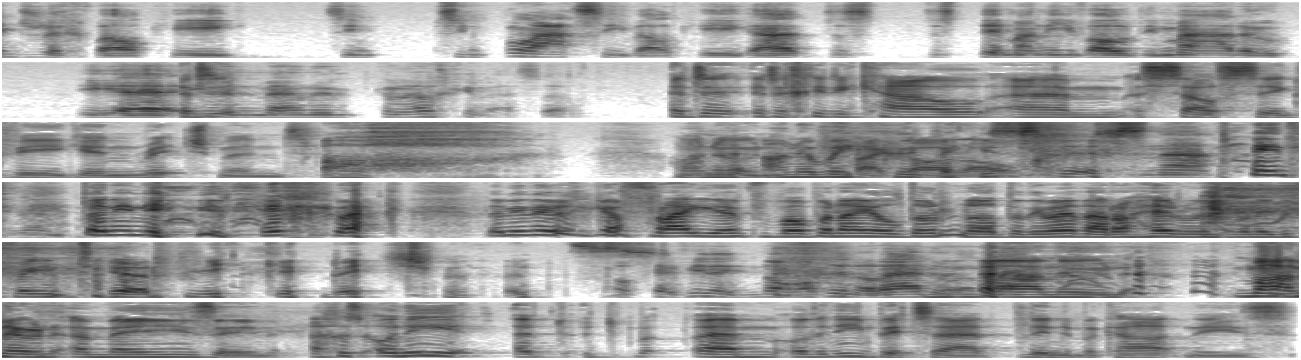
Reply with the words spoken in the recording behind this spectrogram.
edrych fel cig, sy'n sy'n blasu fel cig a just, just dim anifol wedi marw i, uh, i fynd mewn i'r gynhyrchu fe. So. Ydych chi wedi cael um, y Celsig vegan Richmond? Och, Maen nhw'n On a weekly basis. Na. da ni newid ddechrau. Da ni newid gael ffraer pob bob yn ail diwrnod o ddiweddar oherwydd bod ni wedi ffeindio'r vegan Richmonds. Oce, okay, fi'n ei nodyn o'r enw. Ma nhw'n ma nhw'n amazing. Achos o'n i, um, oedden ni'n bita Linda McCartney's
